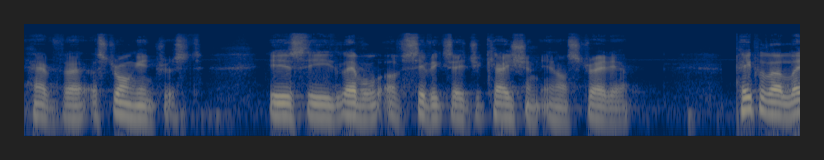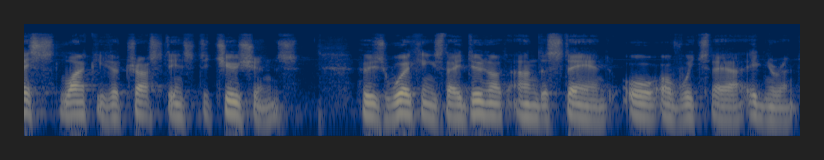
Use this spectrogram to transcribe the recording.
have uh, a strong interest is the level of civics education in Australia. People are less likely to trust institutions whose workings they do not understand or of which they are ignorant.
